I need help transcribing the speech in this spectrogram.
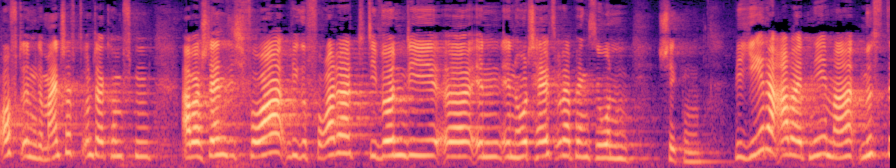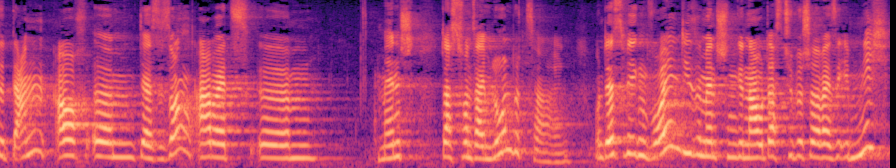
oft in Gemeinschaftsunterkünften. Aber stellen Sie sich vor, wie gefordert, die würden die äh, in Hotels oder Pensionen schicken. Wie jeder Arbeitnehmer müsste dann auch ähm, der Saisonarbeitsmensch das von seinem Lohn bezahlen. Deswegen wollen diese Menschen genau das typischerweise eben nicht.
